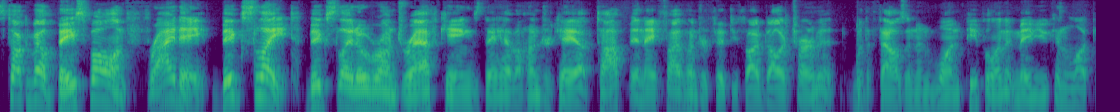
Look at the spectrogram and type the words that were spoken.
Let's talk about baseball on Friday. Big slate. Big slate over on DraftKings. They have 100K up top in a $555 tournament with 1,001 people in it. Maybe you can luck,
